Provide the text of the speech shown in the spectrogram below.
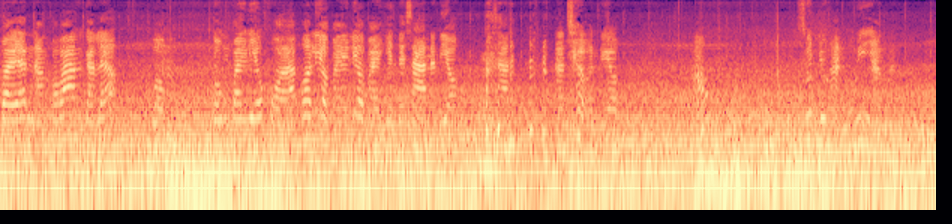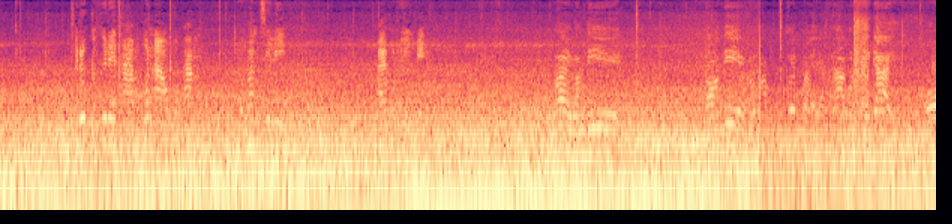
ไปอันอัมพว่างกันแล้ว บอกตรงไปเลี้ยวขวาพอเลี้ยวไปเลี้ยวไปเห็นแต่ซานอันเดียวซานอันเดียวอันเดียว เอ้าสุดอยู่หันบ่มียังอะรุปก็คือได้ถามคนเอาบ่พังบ่พังซีรีไปบนถึงเดิไม่บางทีตอนที่เขาทำเกินใหม่อถ้าคนไปได้พอ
